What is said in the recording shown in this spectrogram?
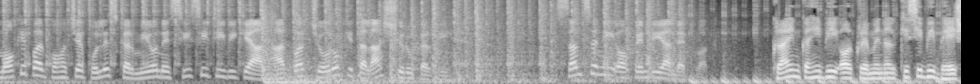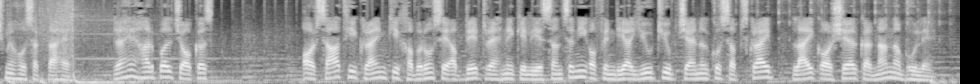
मौके पर पहुँचे पुलिस कर्मियों ने सीसीटीवी के आधार पर चोरों की तलाश शुरू कर दी है। सनसनी ऑफ़ इंडिया नेटवर्क। क्राइम कहीं भी और क्रिमिनल किसी भी भेष में हो सकता है। रहे हर पल चौकस और साथ ही क्राइम की खबरों से अपडेट रहने के लिए Sansani of India YouTube channel को सब्सक्राइब लाइक और शेयर करना न भूलें।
